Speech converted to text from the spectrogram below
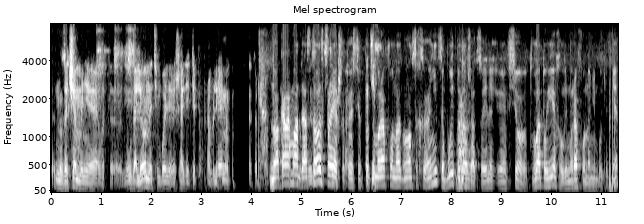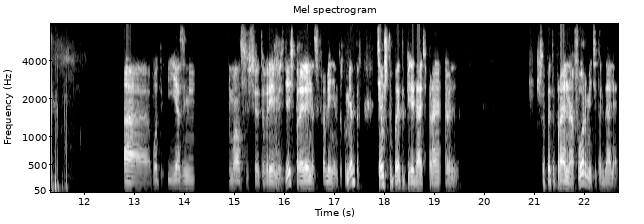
ну, зачем мне вот, ну, удаленно, тем более, решать эти проблемы, которые... Ну, а команда осталась проекта? То есть тот же марафон, он сохранится, будет продолжаться? Или э, все, Влад уехал, и марафона не будет, нет? А, вот я занимался все это время здесь, параллельно с оформлением документов, тем, чтобы это передать правильно чтобы это правильно оформить и так далее.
